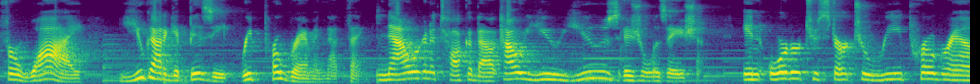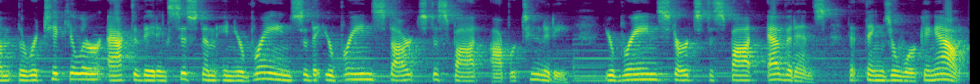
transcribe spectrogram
for why you got to get busy reprogramming that thing. Now we're going to talk about how you use visualization in order to start to reprogram the reticular activating system in your brain so that your brain starts to spot opportunity. Your brain starts to spot evidence that things are working out.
